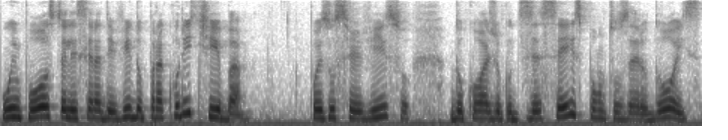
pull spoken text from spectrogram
O imposto ele será devido para Curitiba, pois o serviço do código 16.02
